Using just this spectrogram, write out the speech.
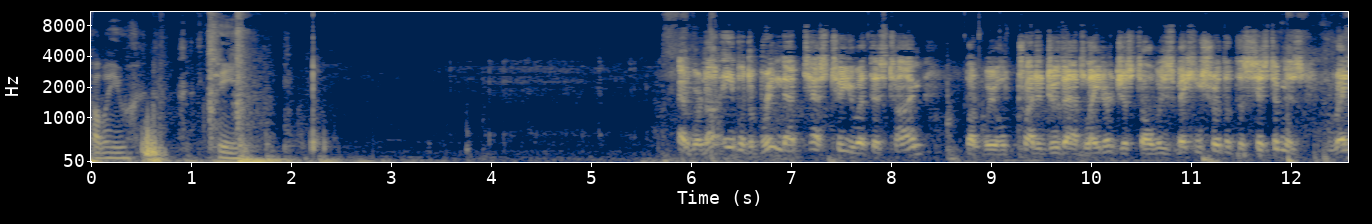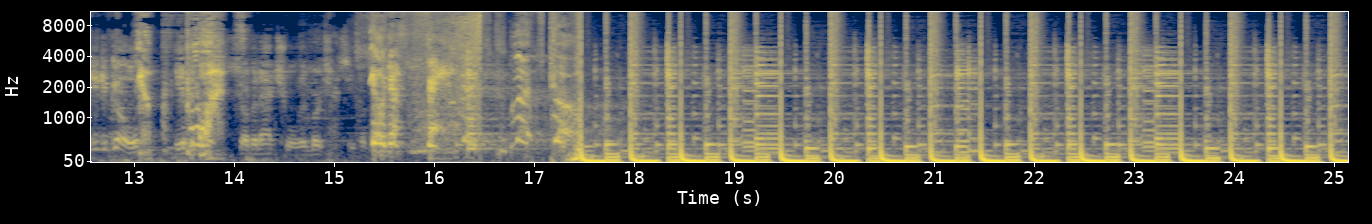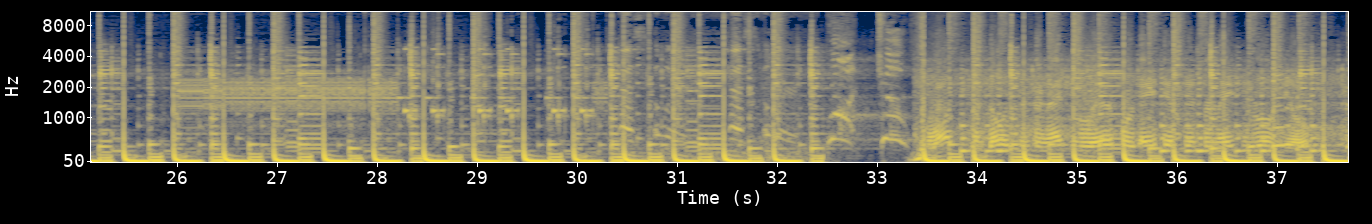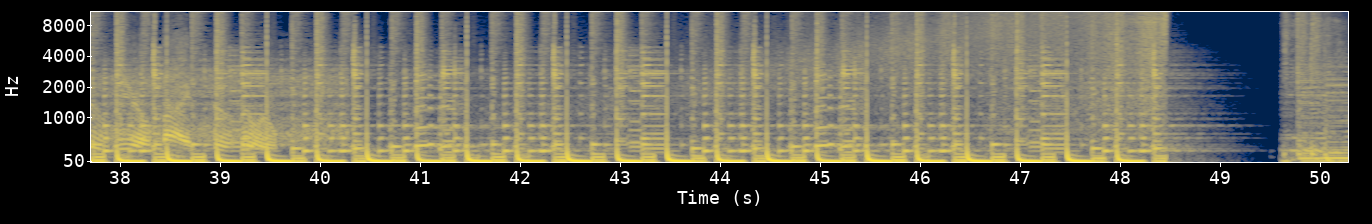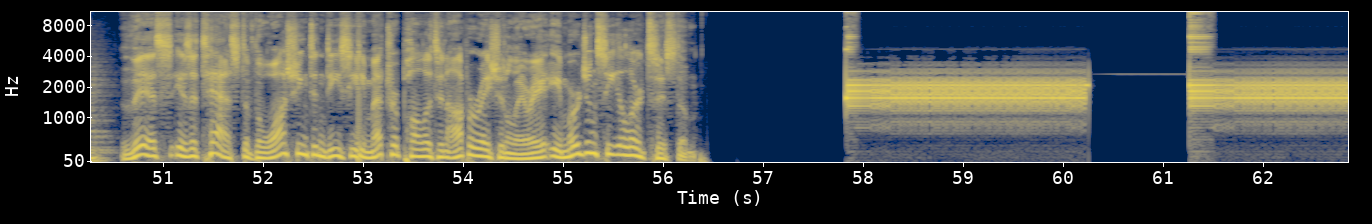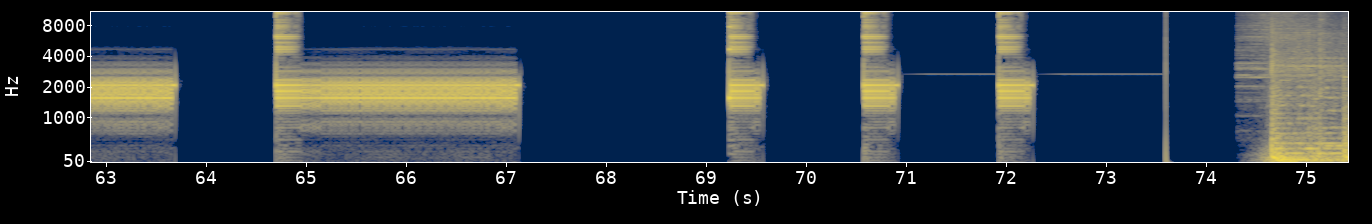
W T. And we're not able to bring that test to you at this time, but we'll try to do that later, just always making sure that the system is ready to go in what? case of an actual emergency. You just failed it! Let's go! This is a test of the Washington, D.C. Metropolitan Operational Area Emergency Alert System.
